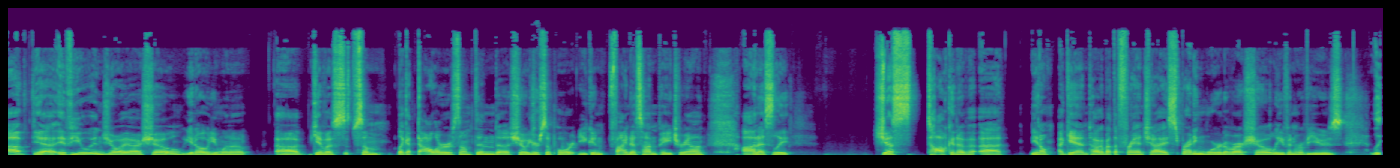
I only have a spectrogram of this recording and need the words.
Uh, yeah, if you enjoy our show, you know, you want to uh, give us some like a dollar or something to show your support, you can find us on Patreon. Honestly, just talking about, uh, you know, again, talk about the franchise, spreading word of our show, leaving reviews, le-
